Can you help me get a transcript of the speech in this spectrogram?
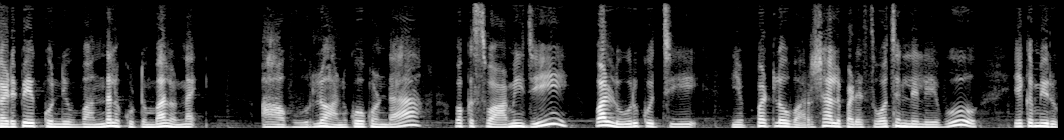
గడిపే కొన్ని వందల కుటుంబాలున్నాయి. ఆ ఊర్లో అనుకోకుండా ఒక స్వామీజీ వాళ్ళ ఊరికొచ్చి ఎప్పట్లో వర్షాలు పడే సూచనలే లేవు ఇక మీరు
